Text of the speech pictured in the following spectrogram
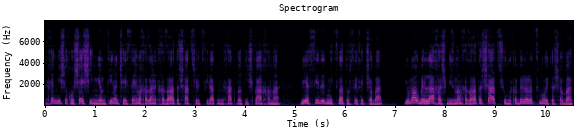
וכן מי שחושש שאם ימתין עד שיסיים החזן את חזרת השץ של תפילת מנחה כבר תשקע החמה, ויפסיד את מצוות תוספת שבת, יאמר בלחש בזמן חזרת השץ שהוא מקבל על עצמו את השבת.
